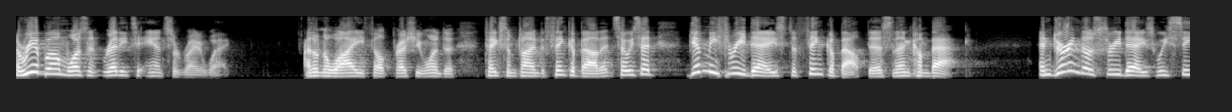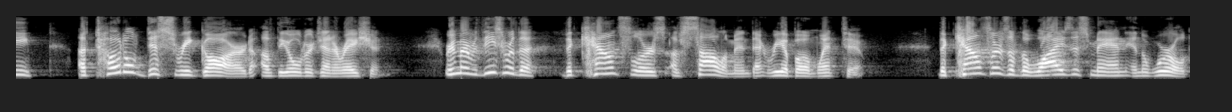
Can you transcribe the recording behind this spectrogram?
Now, Rehoboam wasn't ready to answer right away. I don't know why he felt pressure. He wanted to take some time to think about it. So he said, Give me three days to think about this and then come back. And during those three days, we see a total disregard of the older generation. Remember, these were the, the counselors of Solomon that Rehoboam went to. The counselors of the wisest man in the world.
